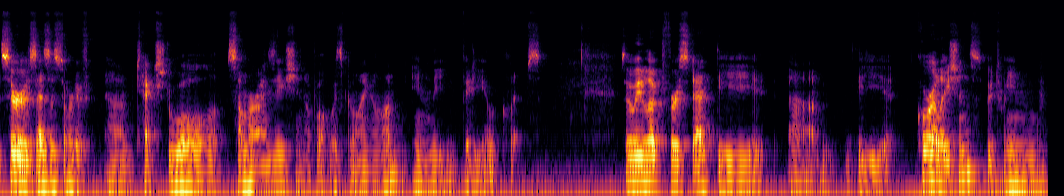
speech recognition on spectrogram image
serves as a sort of um, textual summarization of what was going on in the video clips. So we looked first at the, um, the correlations between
